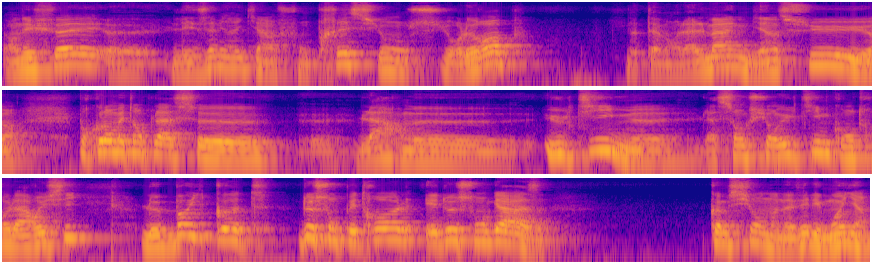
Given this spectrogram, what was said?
En effet, les Américains font pression sur l'Europe notamment l'Allemagne, bien sûr, pour que l'on mette en place euh, euh, l'arme euh, ultime, la sanction ultime contre la Russie, le boycott de son pétrole et de son gaz, comme si on en avait les moyens.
